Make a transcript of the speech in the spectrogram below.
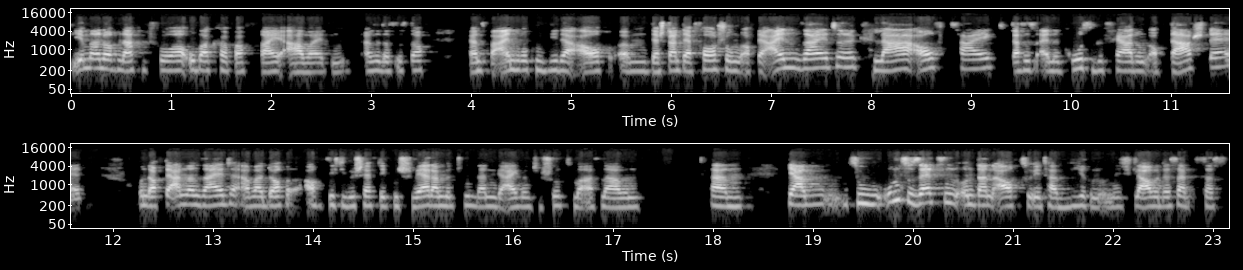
die immer noch nach wie vor oberkörperfrei arbeiten. Also das ist doch ganz beeindruckend, wie da auch ähm, der Stand der Forschung auf der einen Seite klar aufzeigt, dass es eine große Gefährdung auch darstellt und auf der anderen Seite aber doch auch sich die Beschäftigten schwer damit tun, dann geeignete Schutzmaßnahmen ähm, ja, zu, umzusetzen und dann auch zu etablieren. Und ich glaube, deshalb ist das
